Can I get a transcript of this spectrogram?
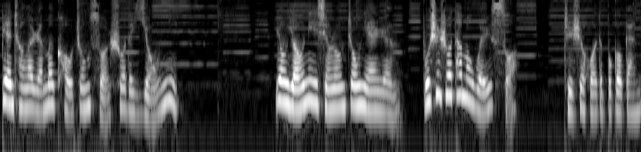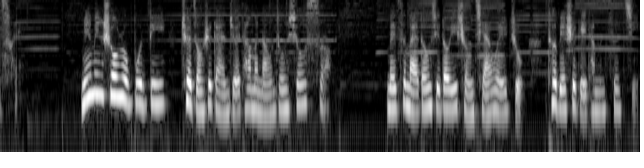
变成了人们口中所说的油腻。用油腻形容中年人，不是说他们猥琐，只是活得不够干脆。明明收入不低，却总是感觉他们囊中羞涩。每次买东西都以省钱为主，特别是给他们自己，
